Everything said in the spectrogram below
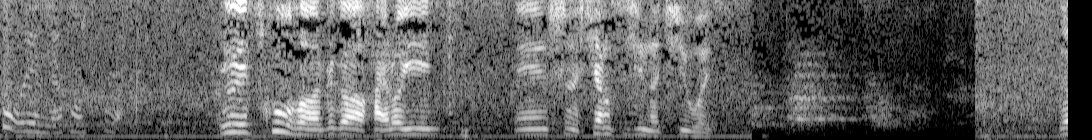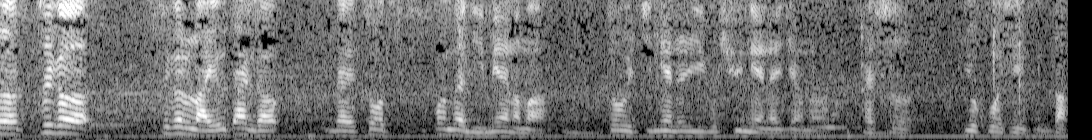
醋为什么要放醋啊？因为醋和这个海洛因，嗯，是相似性的气味。呃，这个这个奶油蛋糕来做放在里面了嘛？作为今天的一个训练来讲呢，还是诱惑性很大。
